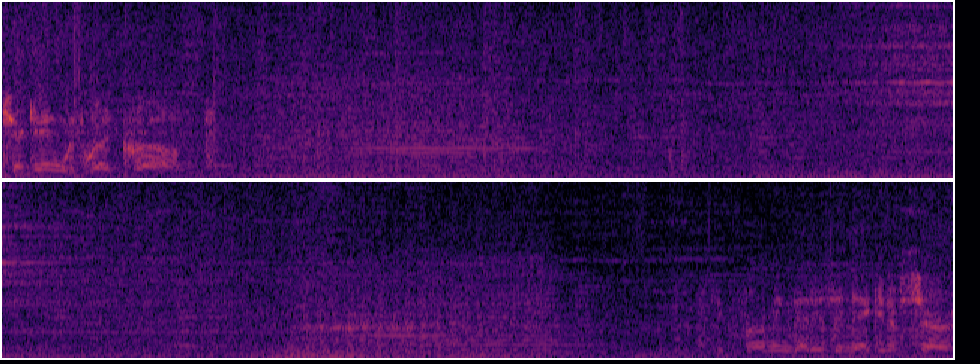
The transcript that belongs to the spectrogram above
check in with Red Crown. Confirming that is a negative, sir.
